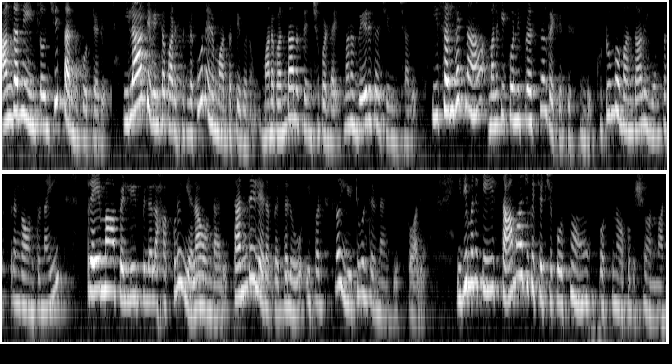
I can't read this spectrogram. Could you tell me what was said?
అందరినీ ఇంట్లోంచి తరిమి కొట్టాడు. ఇలాంటి వింత పరిస్థితులకు నేను మద్దతు ఇవ్వను. మన బంధాలు తెంచబడ్డాయి. మనం వేరుగా జీవించాలి. ఈ సంఘటన మనకి కొన్ని ప్రశ్నలు రేకెత్తిస్తుంది. కుటుంబ బంధాలు ఎంత స్థిరంగా ఉంటున్నాయి? ప్రేమ పెళ్ళి పిల్లల హక్కులు ఎలా ఉండాలి? తండ్రి లేదా పెద్దలు ఈ పరిస్థితిలో ఎటువంటి నిర్ణయం తీసుకోవాలి? ఇది మనకి సామాజిక చర్చ కోసం వస్తున్న ఒక విషయం అనమాట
